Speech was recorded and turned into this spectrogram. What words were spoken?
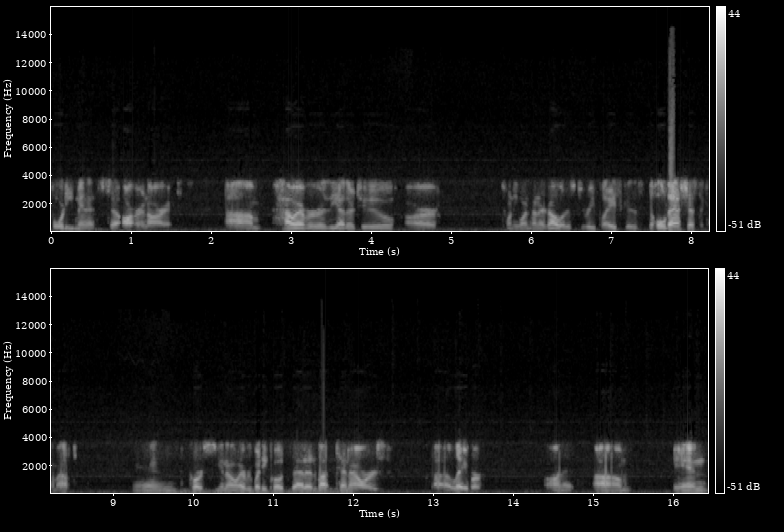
40 minutes to R and R it. Um, however, the other two are twenty one hundred dollars to replace because the whole dash has to come out, and of course, you know everybody quotes that at about 10 hours uh, labor on it. Um, and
